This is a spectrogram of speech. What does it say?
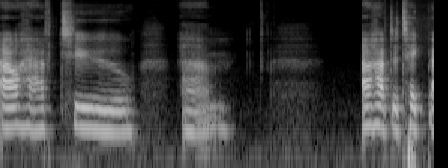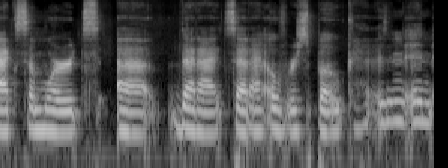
I'll have to. Um, I'll have to take back some words uh, that I said I overspoke. And, and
